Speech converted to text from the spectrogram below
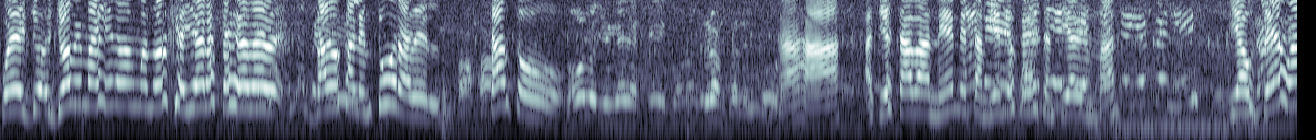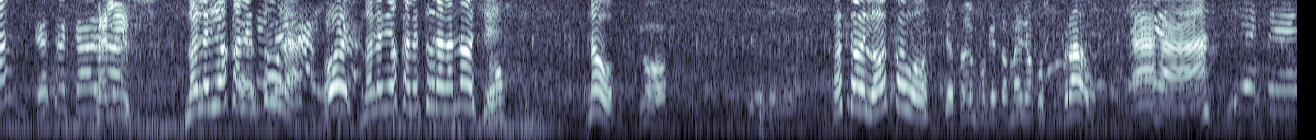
Pues yo, yo me imagino, don Manuel, que ayer hasta se haber dado calentura del tanto. Solo llegué de aquí con una gran calentura. Ajá. Aquí estaba Nene también, yo que se sentía bien mal. ¿Y a usted, Juan? ¡Feliz! ¿No le dio calentura? ¿No le dio calentura en la noche? No. ¿No? No. ¿No estoy loco vos? Ya estoy un poquito medio acostumbrado. Ajá. Sí, este,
